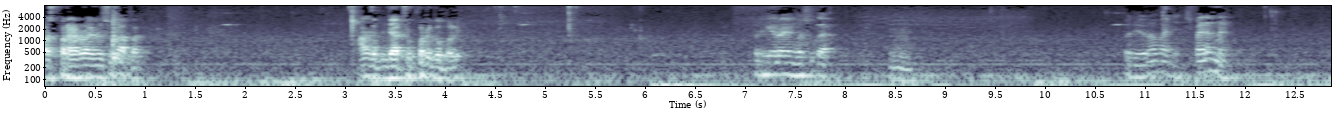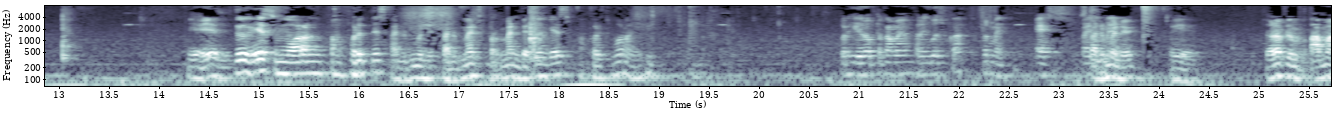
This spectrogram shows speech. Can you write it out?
Superhero yang suka apa? Anggap penjahat super gue boleh Superhero yang gue suka hmm. Superhero apa aja? Spiderman Iya iya itu ya semua orang favoritnya Spiderman, Spiderman, Superman, Batman guys favorit semua orang ini. Superhero pertama yang paling gue suka Superman S Spiderman ya. Iya. Soalnya film pertama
